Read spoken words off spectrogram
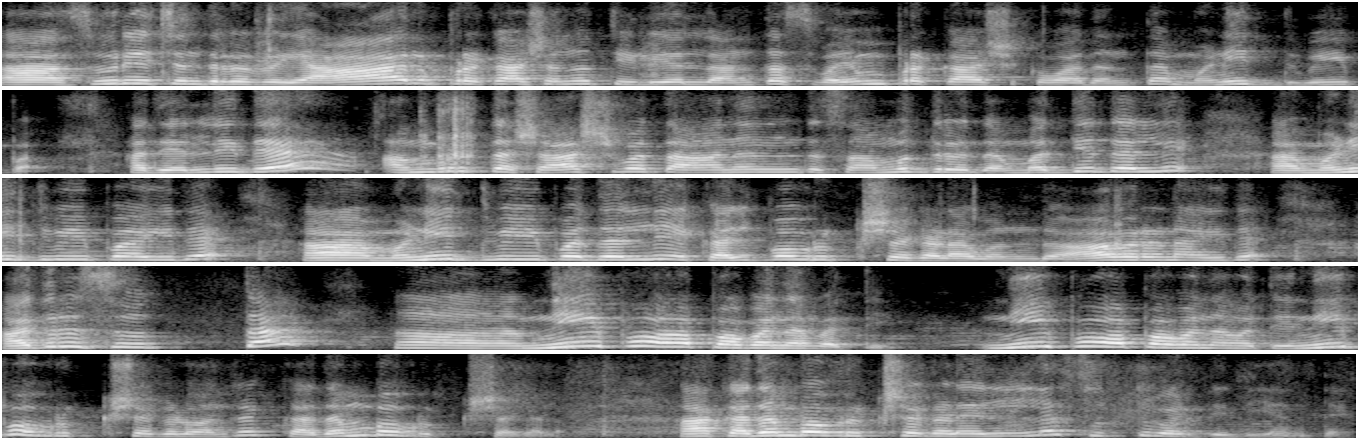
ಆ ಸೂರ್ಯಚಂದ್ರರ ಯಾರು ಪ್ರಕಾಶನೂ ತಿಳಿಯಲ್ಲ ಅಂತ ಸ್ವಯಂ ಪ್ರಕಾಶಕವಾದಂಥ ಮಣಿದ್ವೀಪ. ಅದೆಲ್ಲಿದೆ? ಅಮೃತ ಶಾಶ್ವತ ಆನಂದ ಸಮುದ್ರದ ಮಧ್ಯದಲ್ಲಿ ಆ ಮಣಿದ್ವೀಪ ಇದೆ. ಆ ಮಣಿದ್ವೀಪದಲ್ಲಿ ಕಲ್ಪವೃಕ್ಷಗಳ ಒಂದು ಆವರಣ ಇದೆ. ಅದರ ಸುತ್ತ ನೀಪೋ ಪವನವತಿ ನೀಪೋ ಪವನವತಿ ನೀಪ ವೃಕ್ಷಗಳು ಅಂದ್ರೆ ಕದಂಬ ವೃಕ್ಷಗಳು ಆ ಕದಂಬ ವೃಕ್ಷಗಳೆಲ್ಲ ಸುತ್ತುವರೆದಿದೆಯಂತೆ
